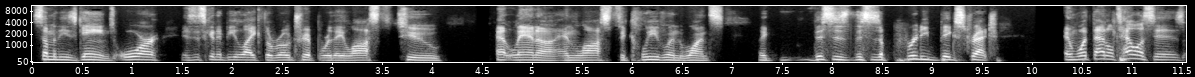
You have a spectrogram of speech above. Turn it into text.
some of these games? Or is this going to be like the road trip where they lost to Atlanta and lost to Cleveland once? Like this is this is a pretty big stretch. And what that'll tell us is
